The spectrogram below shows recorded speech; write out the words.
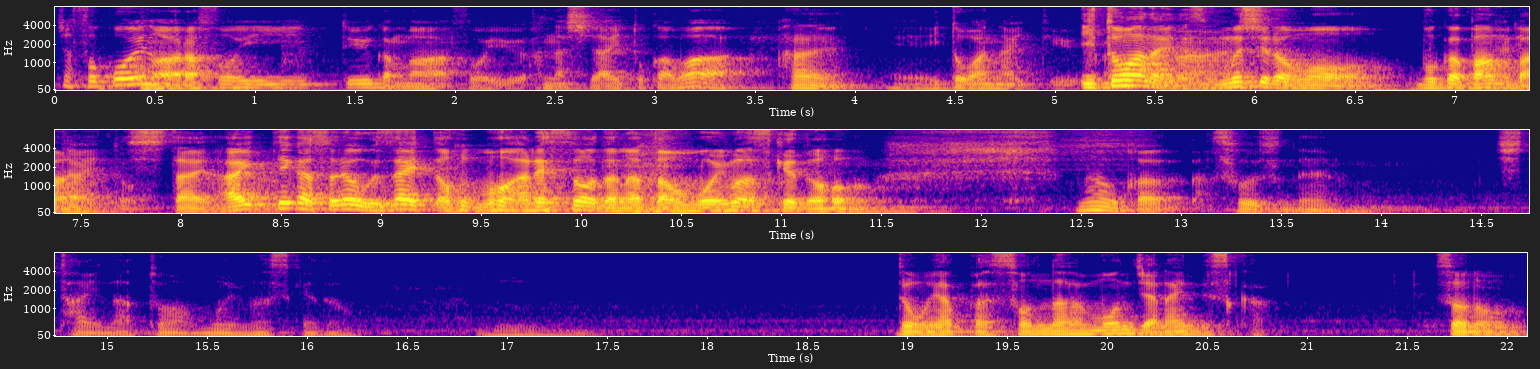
じゃあそこへの争いっていうかまあそういう話し合いとかは、はい。えー、厭わないっていうか厭わないです。はむしろもう、僕はバンバンしたい。相手がそれをうざいと思われそうだなとは思いますけど、なんか、そうですね。したいなとは思いますけど。うんでもやっぱそんなもんじゃないんですか？その、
